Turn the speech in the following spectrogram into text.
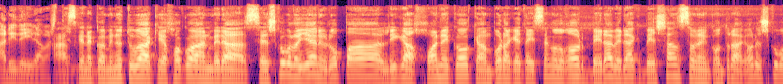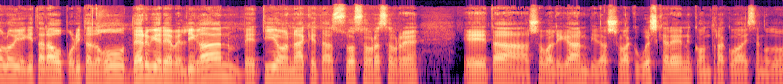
ari de irabazten. Azkeneko minutuak eh, jokoan beraz, eskuboloian Europa Liga Joaneko kanporak eta izango du gaur bera-berak besanzonen kontra. Gaur eskuboloi egitarau polita dugu, derbi ere beldigan, betionak eta zuoz aurrez aurre eta sobaligan bidasoak hueskaren kontrakoa izango du.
